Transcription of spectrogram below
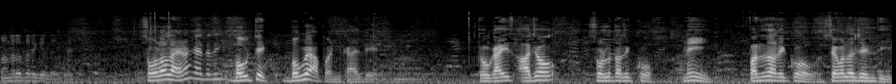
पंधरा तारखेला आहे. सोळाला आहे ना काहीतरी? बहुतेक. बघूया आपण काय ते. तो गाईज आ जाओ. सोलह तारीख को. नहीं पंद्रह तारीख को. सेवालाल जयंती.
